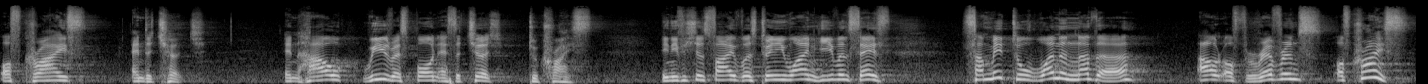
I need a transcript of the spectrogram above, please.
of Christ and the church and how we respond as a church to Christ. In Ephesians 5, verse 21, he even says, Submit to one another out of reverence of Christ.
